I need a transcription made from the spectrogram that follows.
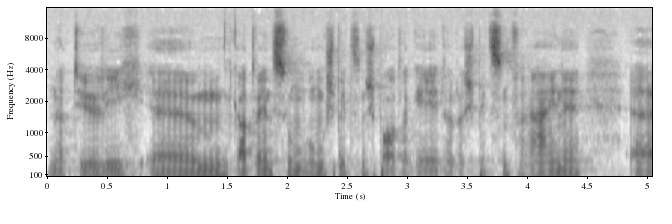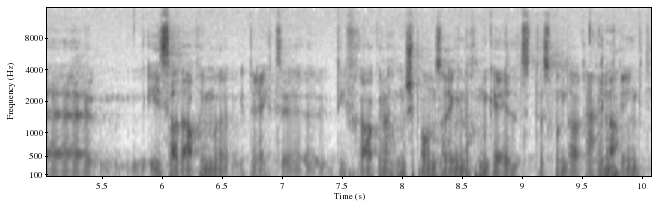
Natürlich, ähm, gerade wenn es um, um Spitzensportler geht oder Spitzenvereine, äh, ist halt auch immer direkt äh, die Frage nach dem Sponsoring, nach dem Geld, das man da reinbringt.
